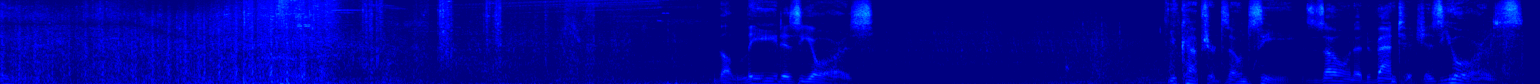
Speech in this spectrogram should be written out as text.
lead. The lead is yours. You captured Zone C. Zone advantage is yours.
